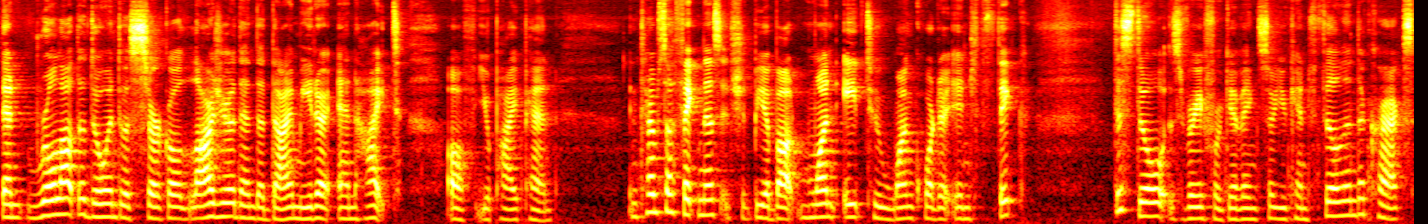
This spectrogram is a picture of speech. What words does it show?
Then roll out the dough into a circle larger than the diameter and height of your pie pan. In terms of thickness, it should be about 1 8 to 1 quarter inch thick. This dough is very forgiving, so you can fill in the cracks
